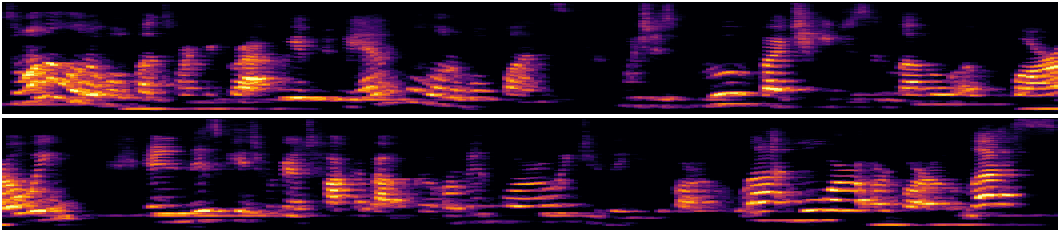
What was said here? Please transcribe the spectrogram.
So on the loanable funds market graph, we have demand for loanable funds, which is moved by changes in level of borrowing. And in this case, we're going to talk about government borrowing. Do they need to borrow a lot more or borrow less?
